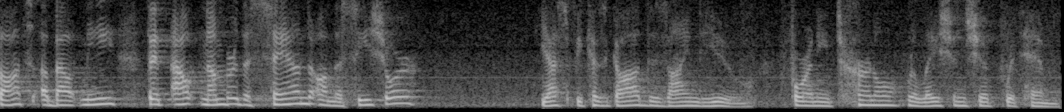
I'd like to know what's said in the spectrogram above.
thoughts about me that outnumber the sand on the seashore? Yes, because God designed you for an eternal relationship with Him.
